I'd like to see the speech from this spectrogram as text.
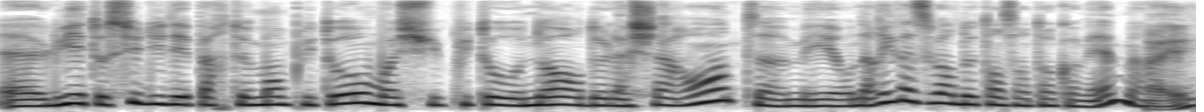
Euh, lui est au sud du département plutôt. Moi, je suis plutôt au nord de la Charente, mais on arrive à se voir de temps en temps quand même. Ouais.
